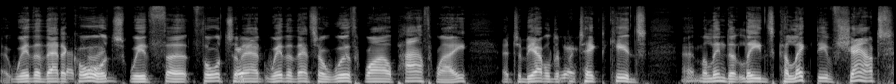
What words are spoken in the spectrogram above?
uh, whether that that's accords right. with uh, thoughts yes. about whether that's a worthwhile pathway uh, to be able to yes. protect kids. Uh, Melinda leads Collective Shout,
